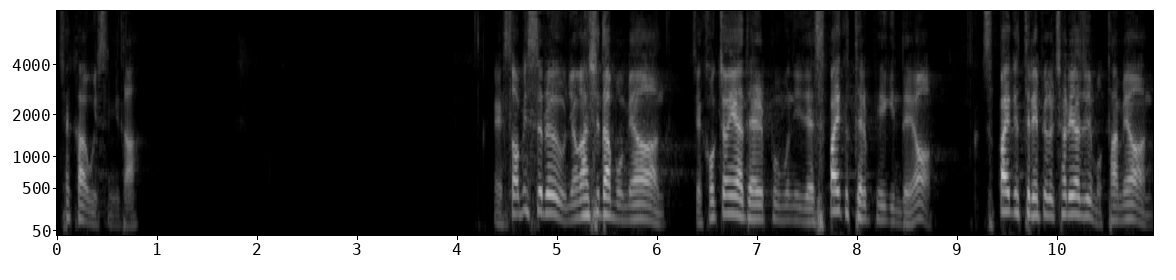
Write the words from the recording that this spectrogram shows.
체크하고 있습니다. 네, 서비스를 운영하시다 보면 걱정해야 될 부분이 이제 spike traffic인데요. spike traffic을 처리하지 못하면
